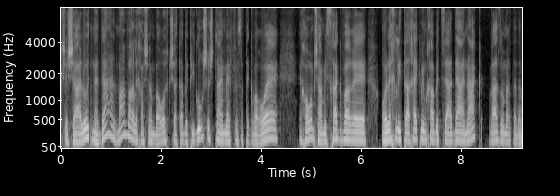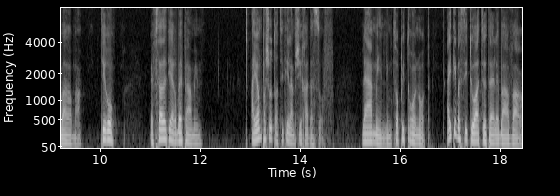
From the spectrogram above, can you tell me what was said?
כששאלו את נדל, מה עבר לך שם בראש? כשאתה בפיגור של 2-0, אתה כבר רואה, איך אומרים, שהמשחק כבר אה, הולך להתרחק ממך בצעדה ענק, ואז הוא אומר את הדבר הבא. תראו, הפסדתי הרבה פעמים. היום פשוט רציתי להמשיך עד הסוף. להאמין, למצוא פתרונות. הייתי בסיטואציות האלה בעבר,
